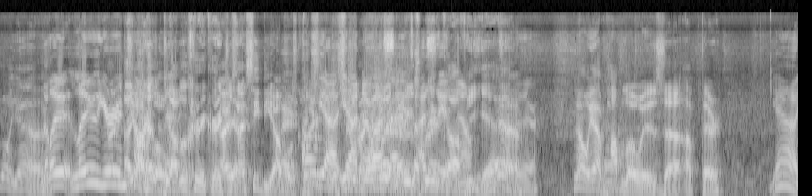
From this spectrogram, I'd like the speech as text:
Well, yeah. Lou, Lou you're in Uh, charge. Diablo, Diablo Creek, right I, there. I see Diablo's Oh Creek. yeah, yeah. right No, I there. see, it- Beach I see it Coffee, now. yeah. Over there. No, yeah, Pablo is uh, up there. Yeah. One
